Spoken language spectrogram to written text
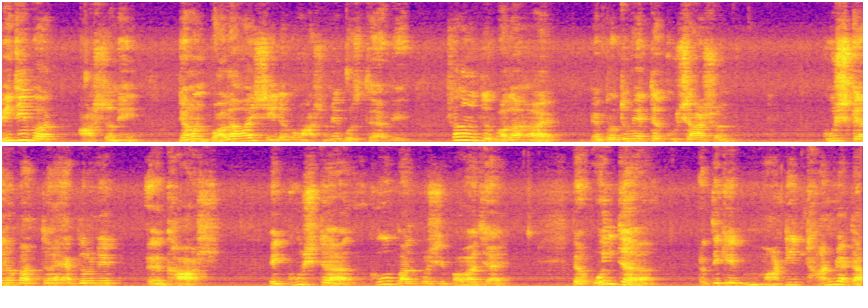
বিধিবত আসনে, যেমন বলা হয় সেই রকম আসনে বসতে হবে। সাধারণত বলা হয় প্রথমে একটা কুশাসন, কুশ কেন পাততে হয়? এক ধরনের ঘাস। এই কুশটা খুব ভারতবর্ষে পাওয়া যায়। তা ওইটা থেকে মাটির ঠান্ডাটা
